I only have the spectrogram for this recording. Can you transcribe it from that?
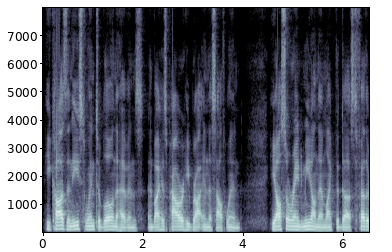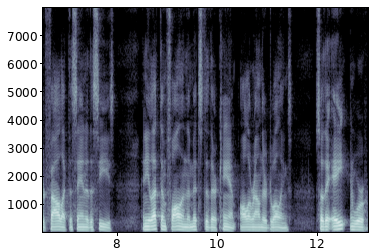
He caused an east wind to blow in the heavens, and by his power he brought in the south wind. He also rained meat on them like the dust, feathered fowl like the sand of the seas. And he let them fall in the midst of their camp, all around their dwellings. So they ate and were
